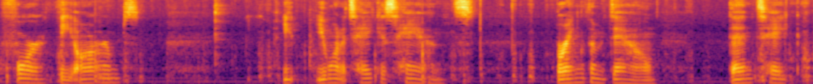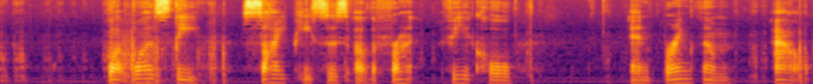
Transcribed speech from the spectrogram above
for the arms. You, you want to take his hands, bring them down, then take what was the side pieces of the front vehicle and bring them out.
